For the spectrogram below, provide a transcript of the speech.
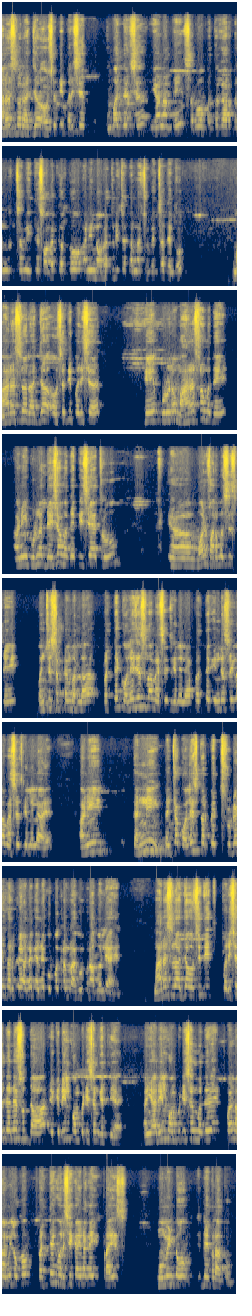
महाराष्ट्र राज्य औषधी परिषद उपाध्यक्ष या नाते सर्व पत्रकार बंधूंचं मी इथे स्वागत करतो आणि नवरात्रीच्या त्यांना शुभेच्छा देतो. महाराष्ट्र राज्य औषधी परिषद हे पूर्ण महाराष्ट्रामध्ये आणि पूर्ण देशामध्ये P C I through world pharmacist day पंचवीस सप्टेंबरला प्रत्येक कॉलेजेसला मेसेज गेलेले आहे प्रत्येक इंडस्ट्रीला मेसेज गेलेले आहे आणि त्यांनी त्यांच्या कॉलेजतर्फे स्टुडंटतर्फे अनेक अनेक उपक्रम राबव- राबवले आहेत. महाराष्ट्र राज्य औषधी परिषदेने सुद्धा एक रील कॉम्पिटिशन घेतली आहे. आणि या रील कॉम्पिटिशनमध्ये पण आम्ही लोक प्रत्येक वर्षी काही ना काही प्राइज मोमेंटो देत राहतो.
